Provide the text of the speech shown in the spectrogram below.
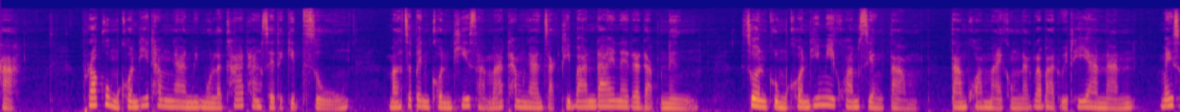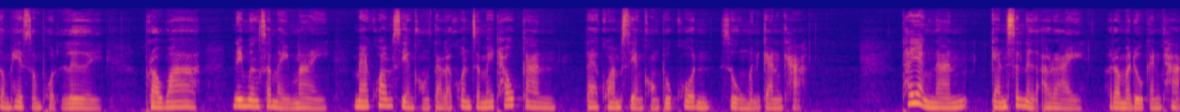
ค่ะ เพราะกลุ่มคนที่ทำงานมีมูลค่าทางเศรษฐกิจสูง มักจะเป็นคนที่สามารถทำงานจากที่บ้านได้ในระดับหนึ่ง ส่วนกลุ่มคนที่มีความเสี่ยงต่ำตามความหมายของนักระบาดวิทยานั้นไม่สมเหตุสมผลเลย เพราะว่าในเมืองสมัยใหม่ แม้ความเสี่ยงของแต่ละคนจะไม่เท่ากัน แต่ความเสี่ยงของทุกคนสูงเหมือนกันค่ะ ถ้าอย่างนั้นแกนเสนออะไร เรามาดูกันค่ะ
